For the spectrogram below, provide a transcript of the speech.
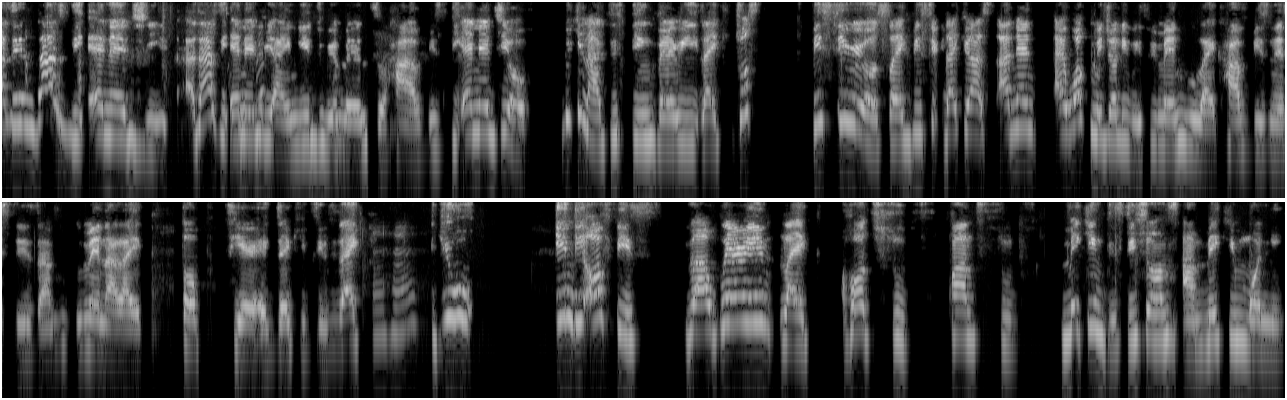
as in, that's the energy. That's the energy I need women to have. Is the energy of looking at this thing very like just be serious, like be ser- like you are. And then I work majorly with women who like have businesses and women are like top tier executives. Like mm-hmm. you in the office, you are wearing like hot suits, pantsuits, making decisions and making money.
